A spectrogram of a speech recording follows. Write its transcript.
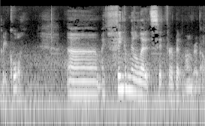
Pretty cool. Um, I think I'm gonna let it sit for a bit longer though.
